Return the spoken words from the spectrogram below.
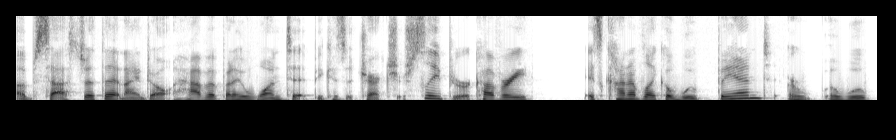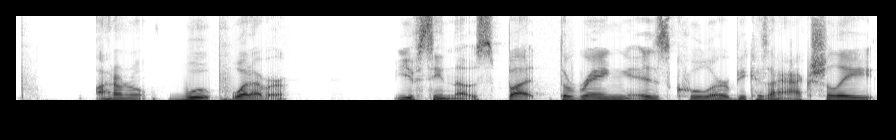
obsessed with it and I don't have it, but I want it because it tracks your sleep, your recovery. It's kind of like a whoop band or a whoop. I don't know, whoop, whatever. You've seen those, but the ring is cooler because I actually,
